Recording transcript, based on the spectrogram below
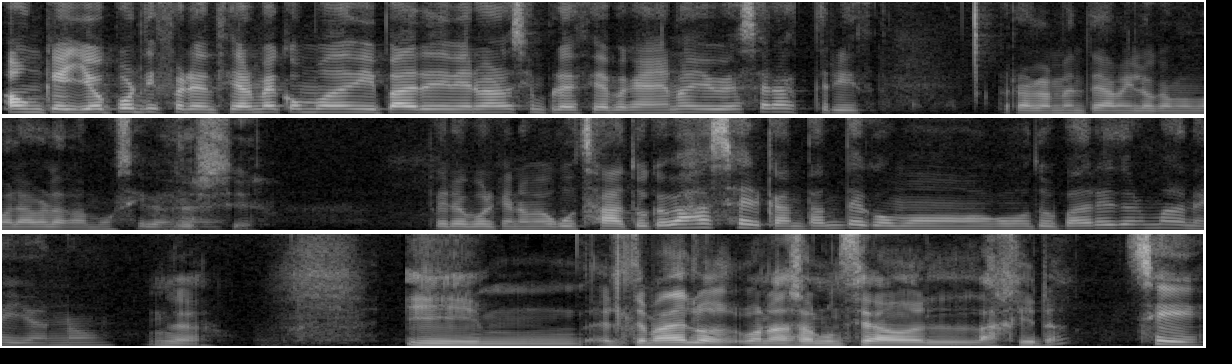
Aunque yo por diferenciarme como de mi padre y de mi hermano siempre decía, pequeña, no, yo voy a ser actriz. Pero realmente a mí lo que me molaba era la música. ¿sabes? Sí. Pero porque no me gustaba. ¿Tú qué vas a ser? ¿Cantante como, como tu padre y tu hermano? Y yo no. Ya. Y mm, el tema de los... Bueno, has anunciado la gira. Sí,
